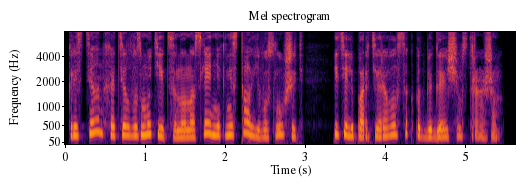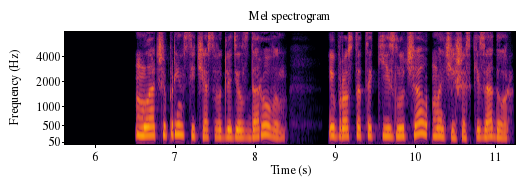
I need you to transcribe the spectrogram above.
Кристиан хотел возмутиться, но наследник не стал его слушать и телепортировался к подбегающим стражам. Младший принц сейчас выглядел здоровым и просто-таки излучал мальчишеский задор.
